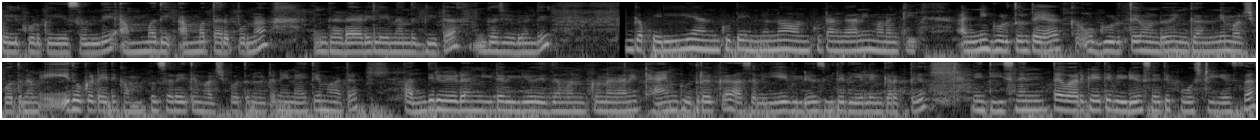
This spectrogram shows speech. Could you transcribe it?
పెళ్ళి కొడుకు చేస్తుంది. అమ్మది అమ్మ తరపున ఇంకా డాడీ లేనందుకు గీట. ఇంకా చూడండి. ఇంకా పెళ్ళి అనుకుంటే ఎన్నెన్నో అనుకుంటాం కానీ మనకి అన్నీ గుర్తుంటాయా? గుర్తే ఉండు. ఇంకా అన్నీ మర్చిపోతున్నాం. ఏదో ఒకటి అయితే కంపల్సరీ అయితే మర్చిపోతూనే ఉంటాను నేనైతే మాత్రం పందిరి వేయడం గిట వీడియో ఇద్దాం అనుకున్నా కానీ టైం కుదరక అసలు ఏ వీడియోస్ గిట తీయలేం కరెక్ట్గా. నేను తీసినంత వరకు అయితే వీడియోస్ అయితే పోస్ట్ చేస్తాను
